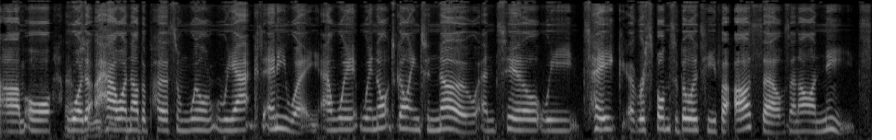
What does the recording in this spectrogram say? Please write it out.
um, or what, how another person will react anyway. And we're, we're not going to know until we take responsibility for ourselves and our needs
